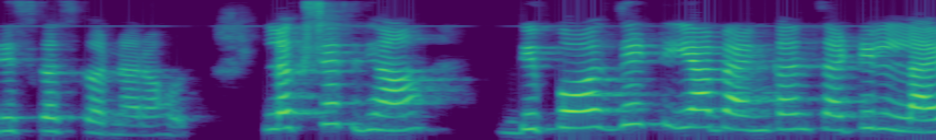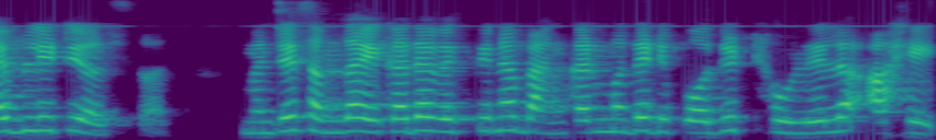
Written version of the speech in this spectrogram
डिस्कस करणार आहोत. लक्षात घ्या डिपॉझिट या बँकांसाठी लायबिलिटी असतात. म्हणजे समजा एखाद्या व्यक्तीनं बँकांमध्ये डिपॉझिट ठेवलेलं आहे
